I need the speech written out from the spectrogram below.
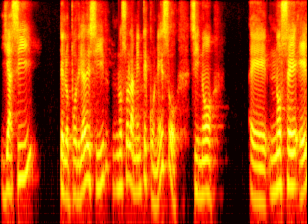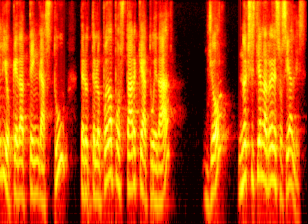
Y así te lo podría decir no solamente con eso, sino, eh, no sé, Elio, qué edad tengas tú, pero te lo puedo apostar que a tu edad, yo, no existían las redes sociales.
